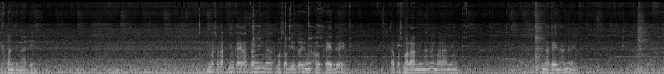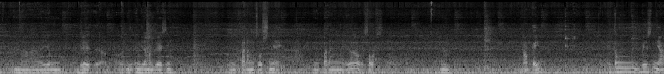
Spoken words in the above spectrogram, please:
Tikman din natin. Masarap din kaya lang masarap dito yung Alfredo eh. Tapos maraming ano eh, maraming lagay na ano eh. Na yung dre- uh, hindi naman dressing. Yung parang sauce niya eh. Yung parang oh, sauce. Mm. Okay. Itong beans niya,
